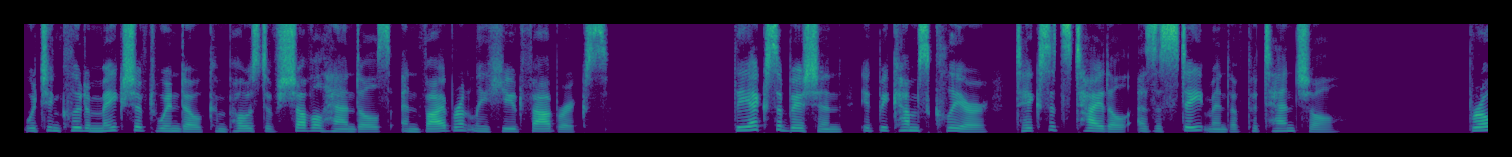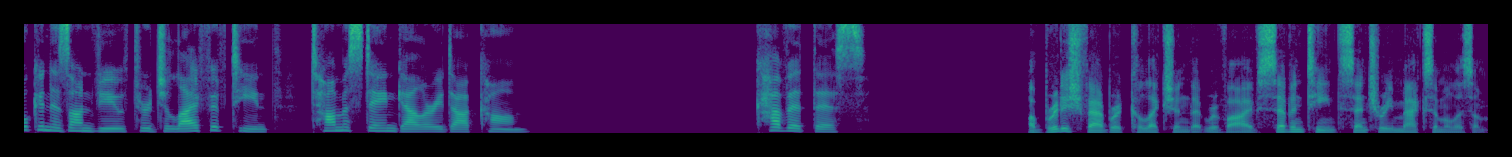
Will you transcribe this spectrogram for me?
which include a makeshift window composed of shovel handles and vibrantly hued fabrics. The exhibition, it becomes clear, takes its title as a statement of potential. Broken is on view through July 15th, thomasdanegallery.com. Covet this. A British fabric collection that revives 17th century maximalism.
